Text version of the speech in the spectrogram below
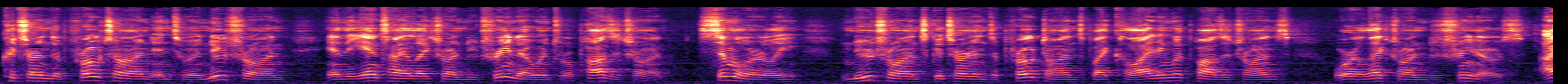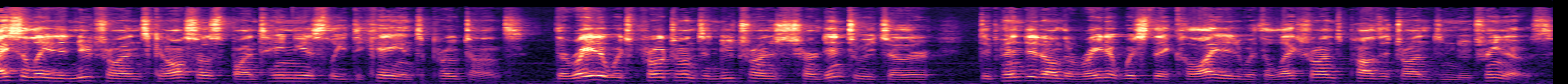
could turn the proton into a neutron and the anti-electron neutrino into a positron. Similarly, neutrons could turn into protons by colliding with positrons or electron neutrinos. Isolated neutrons can also spontaneously decay into protons. The rate at which protons and neutrons turned into each other depended on the rate at which they collided with electrons, positrons, and neutrinos.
